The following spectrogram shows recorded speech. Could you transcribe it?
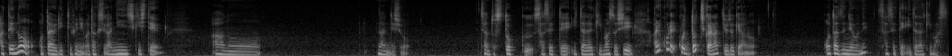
宛てのお便りっていうふうに私が認識してあのなんでしょうちゃんとストックさせていただきますしあれこれこれどっちかなっていう時はあのお尋ねをねさせていただきます。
